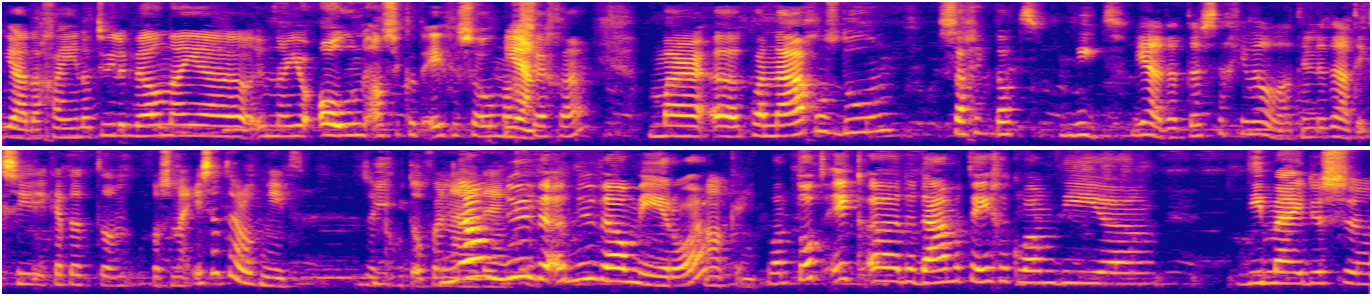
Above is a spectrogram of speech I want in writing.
Ja, dan ga je natuurlijk wel naar je, naar je own, als ik het even zo mag zeggen. Maar eh, qua nagels doen, zag ik dat niet. Ja, dat, daar zeg je wel wat, inderdaad. Ik zie, ik heb dat dan, volgens mij is het er ook niet. Als ik er goed over Nou, nu, wel- nu wel meer hoor. Want tot ik eh, de dame tegenkwam die, eh, die mij dus eh,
